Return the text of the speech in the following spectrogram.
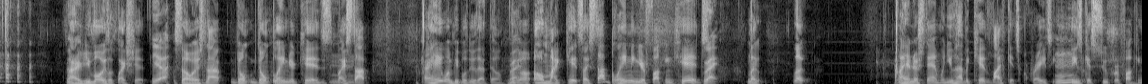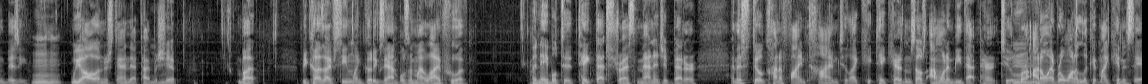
like, you've always looked like shit. Yeah. So it's not. Don't don't blame your kids. Like, mm-hmm. stop. I hate when people do that though. They Right. go, oh my kids. Like, stop blaming your fucking kids. Right. Like, look. I understand when you have a kid, life gets crazy. Mm-hmm. Things get super fucking busy. We all understand that type of shit. But because I've seen like good examples in my life who have been able to take that stress, manage it better, and then still kind of find time to like take care of themselves. I want to be that parent too, where I don't ever want to look at my kid and say,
